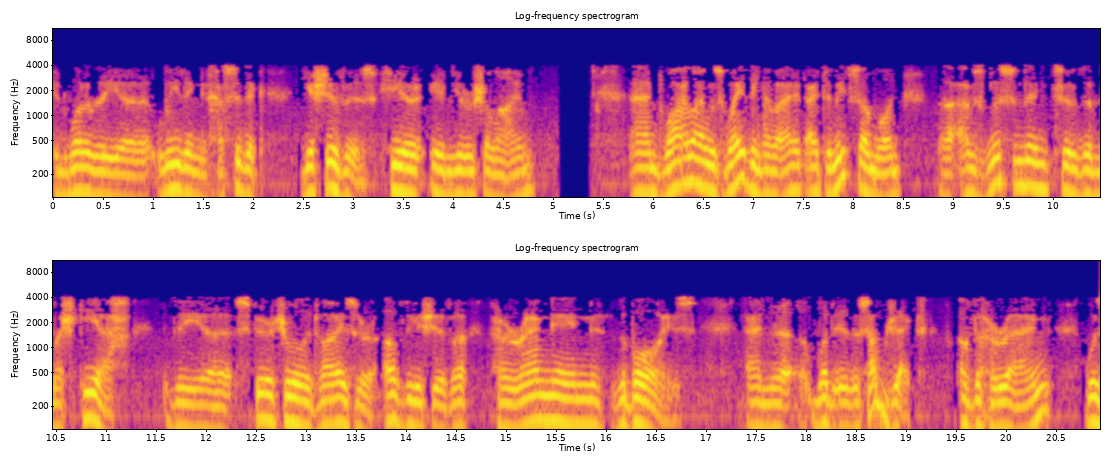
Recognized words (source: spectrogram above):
in one of the uh, leading Hasidic yeshivas here in Yerushalayim, and while I was waiting, I, I had to meet someone. Uh, I was listening to the mashgiach, the uh, spiritual advisor of the yeshiva, haranguing the boys. And uh, what the subject of the harangue was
